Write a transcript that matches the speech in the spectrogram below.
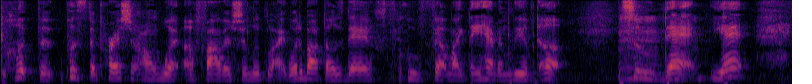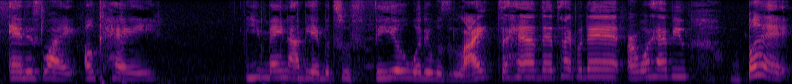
put the puts the pressure on what a father should look like. What about those dads who felt like they haven't lived up to mm-hmm. that yet? And it's like, okay, you may not be able to feel what it was like to have that type of dad or what have you, but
